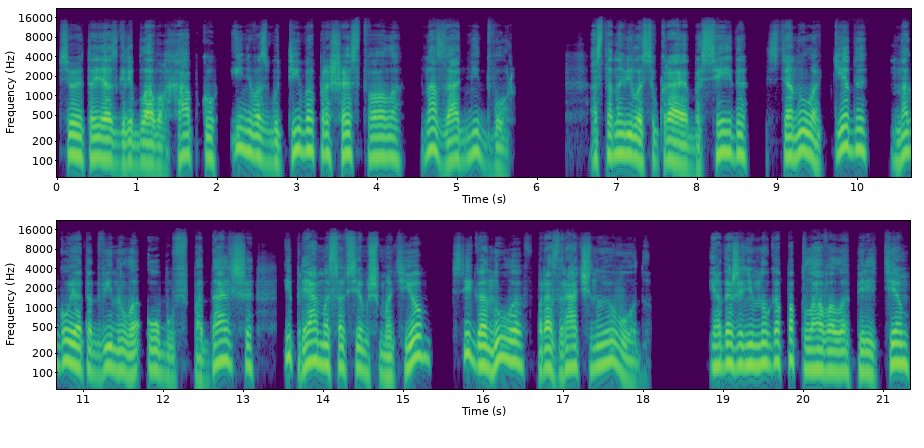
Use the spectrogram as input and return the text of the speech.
Все это я сгребла в охапку и невозмутимо прошествовала на задний двор. Остановилась у края бассейна, стянула кеды, ногой отодвинула обувь подальше и прямо со всем шматьем сиганула в прозрачную воду. Я даже немного поплавала перед тем,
